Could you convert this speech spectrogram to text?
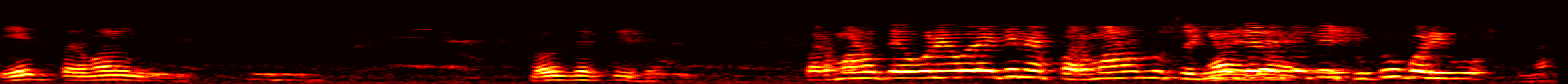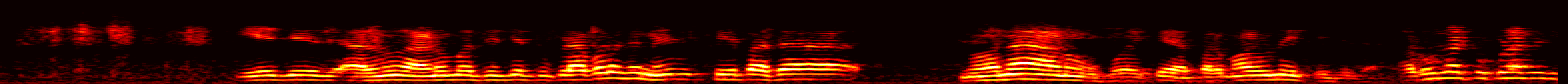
એ જ પરમાણુ. બહુ શક્તિ છે. પરમાણુ તો એવો એવું એવો રહે છે ને પરમાણુ નું સંયોજન તો તે છૂટું પડ્યું. એ જે અણુ અણુમાંથી જે ટુકડા પડે છે ને તે પાછા નાના અણુ હોય છે પરમાણુ નહીં થઈ જતા. અણુના ટુકડા નથી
